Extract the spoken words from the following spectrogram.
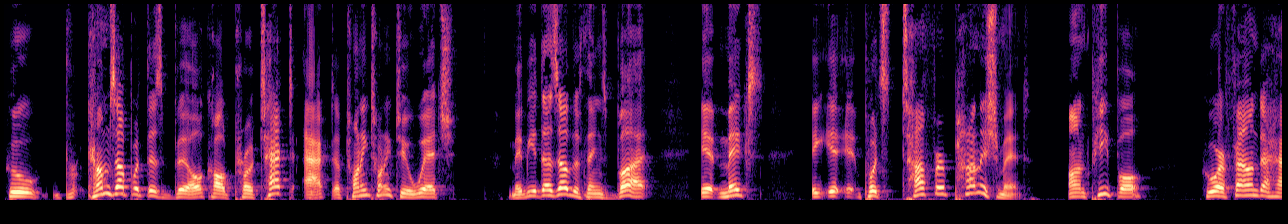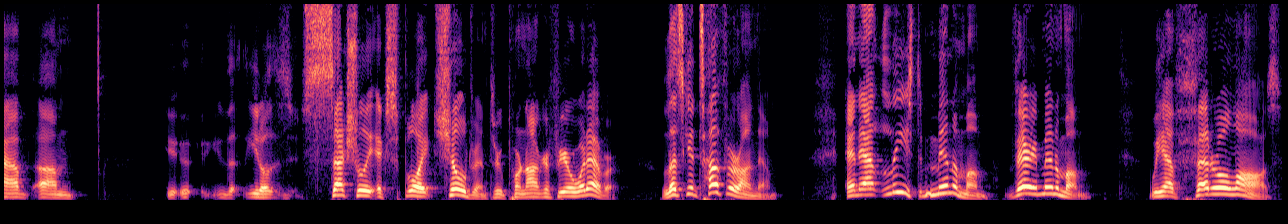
who br- comes up with this bill called Protect Act of 2022, which maybe it does other things, but it makes it, it puts tougher punishment on people who are found to have, um, you, you know, sexually exploit children through pornography or whatever. Let's get tougher on them. And at least minimum, very minimum, we have federal laws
